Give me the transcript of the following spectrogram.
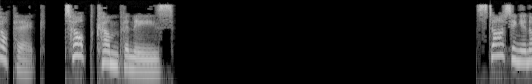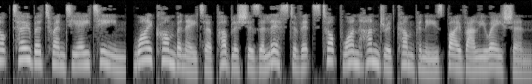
Topic: Top companies. Starting in October 2018, Y Combinator publishes a list of its top 100 companies by valuation.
